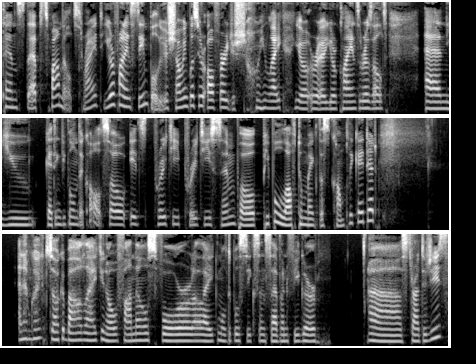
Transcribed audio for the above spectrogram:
10 steps funnels, right? Your funnel is simple. You're showing what's your offer, you're showing like your, uh, your client's results and you getting people on the call. So it's pretty, pretty simple. People love to make this complicated and I'm going to talk about like, you know, funnels for like multiple six and seven figure uh, strategies.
